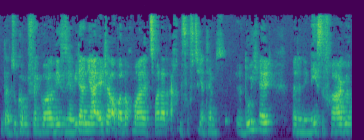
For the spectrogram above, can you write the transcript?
Und dazu kommt Frank Gore nächstes Jahr wieder ein Jahr älter, ob er nochmal 258 Attempts äh, durchhält. Das ist dann die nächste Frage.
